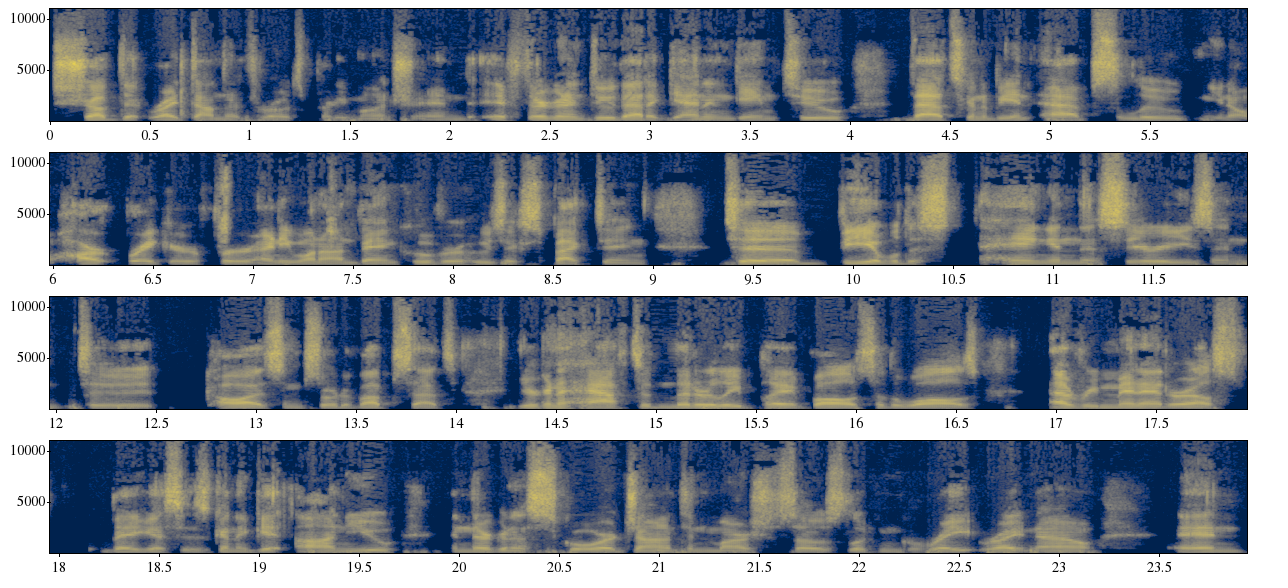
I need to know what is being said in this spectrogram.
shoved it right down their throats pretty much. And if they're going to do that again in game 2, that's going to be an absolute, you know, heartbreaker for anyone on Vancouver who's expecting to be able to hang in this series and to cause some sort of upsets. You're going to have to literally play balls to the walls every minute or else Vegas is going to get on you and they're going to score. Jonathan Marchessault is looking great right now and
